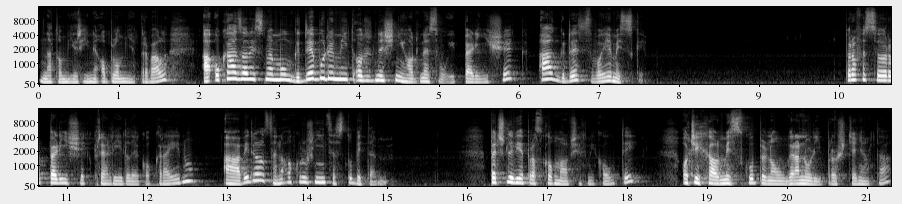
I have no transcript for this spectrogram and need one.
na tom Jiří neoblomně trval, a ukázali jsme mu, kde bude mít od dnešního dne svůj pelíšek a kde svoje misky. Profesor Pelíšek přehlídl jako krajinu a vydal se na okružní cestu bytem. Pečlivě proskoumal všechny kouty, očichal misku plnou granulí pro štěňata,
